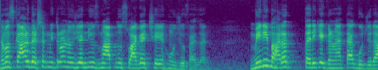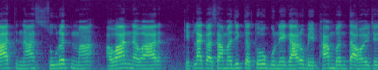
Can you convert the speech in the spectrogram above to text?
નમસ્કાર દર્શક મિત્રો નવજન ન્યૂઝમાં આપનું સ્વાગત છે. હું છું ફૈઝાન. મિની ભારત તરીકે ગણાતા ગુજરાતના સુરતમાં અવારનવાર કેટલાક અસામાજિક તત્વો ગુનેગારો બેફામ બનતા હોય છે,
